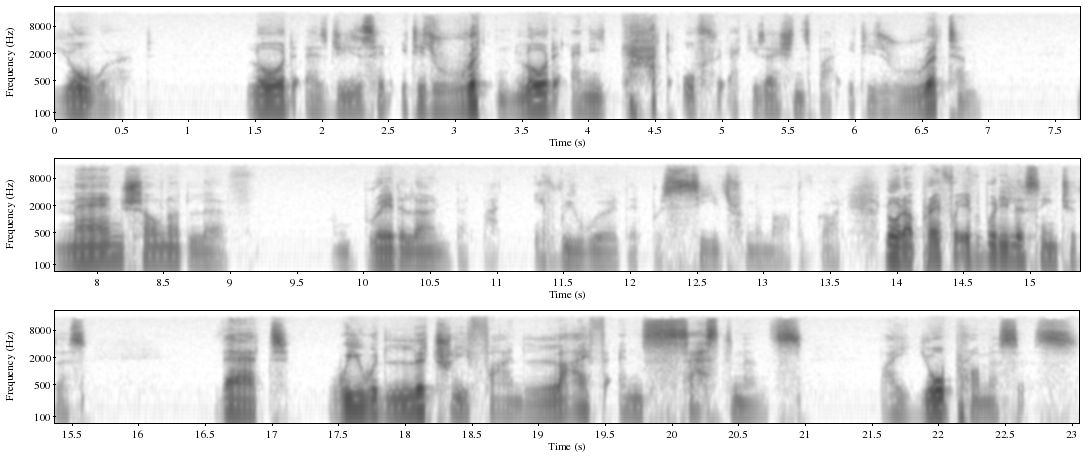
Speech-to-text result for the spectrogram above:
your word. Lord, as Jesus said, it is written. Lord, and he cut off the accusations by it is written Man shall not live on bread alone, but by every word that proceeds from the mouth of God. Lord, I pray for everybody listening to this that we would literally find life and sustenance by your promises.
